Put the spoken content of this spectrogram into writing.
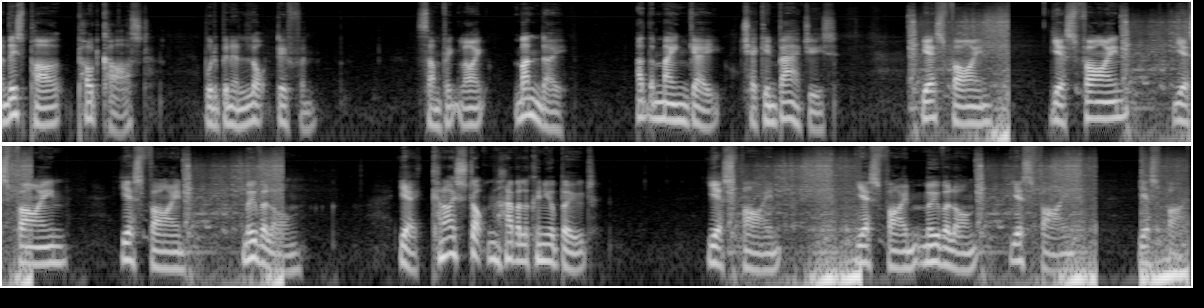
and this podcast would have been a lot different. Something like Monday, at the main gate, checking badges. Yes, fine. Yes, fine. Yes, fine. Yes, fine. Move along. Yeah, can I stop and have a look in your boot? Yes, fine. Yes, fine. Move along. Yes, fine. Yes, fine.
